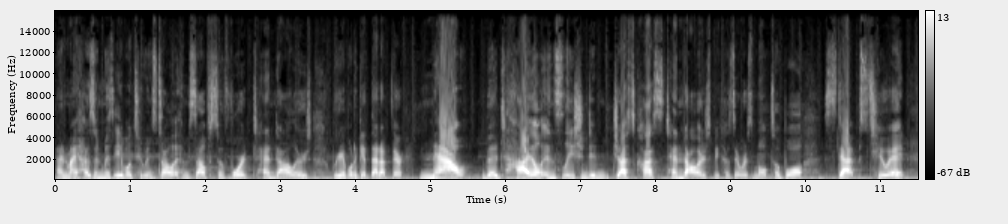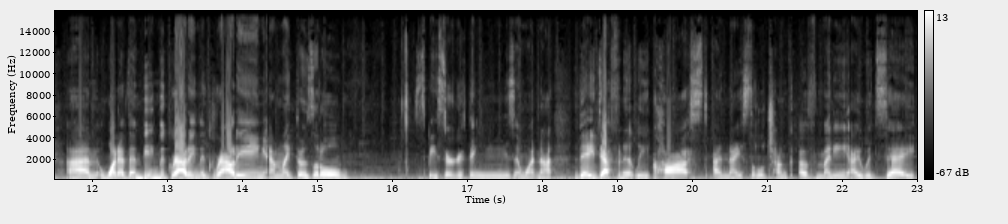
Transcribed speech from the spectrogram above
And my husband was able to install it himself. So for $10, we were able to get that up there. Now, the tile installation didn't just cost $10 because there was multiple steps to it. Um, one of them being the grouting. The grouting and like those little spacer thingies and whatnot, they definitely cost a nice little chunk of money, I would say.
